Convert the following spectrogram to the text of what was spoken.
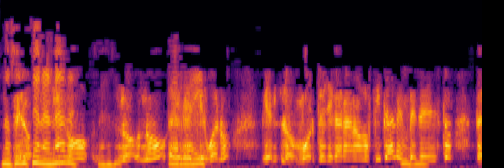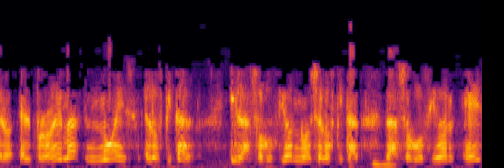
No soluciona nada. No, no, no es decir, bueno, bien, los muertos llegarán al hospital en vez de esto, pero el problema no es el hospital y la solución no es el hospital. La solución es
